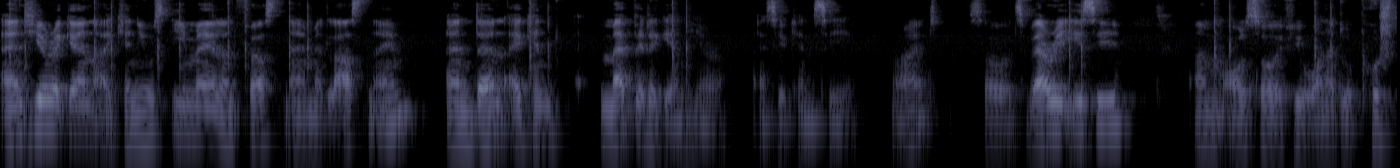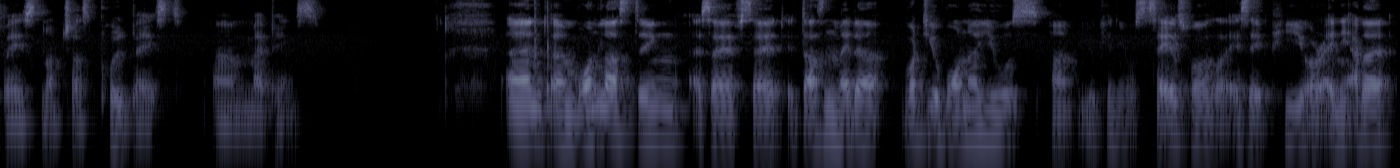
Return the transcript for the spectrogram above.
And here again I can use email and first name and last name. And then I can map it again here, as you can see, right? So it's very easy. Um, also if you want to do push-based, not just pull-based um, mappings. And um, one last thing, as I have said, it doesn't matter what you want to use. Um, you can use Salesforce or SAP or any other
